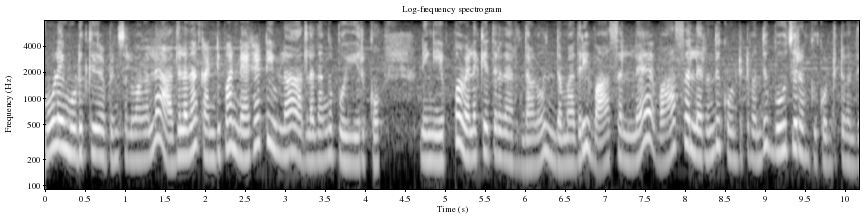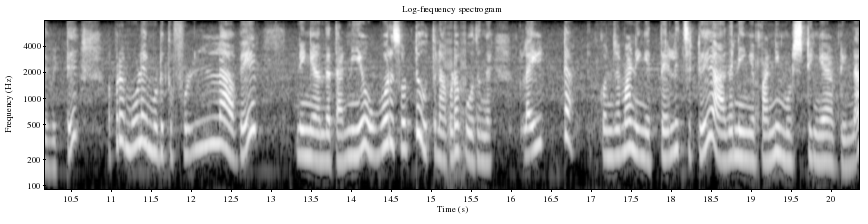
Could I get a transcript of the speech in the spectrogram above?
மூளை முடுக்கு அப்படின்னு சொல்லுவாங்கள்ல அதில் தான் கண்டிப்பாக நெகட்டிவ்லாம் அதில் தாங்க போய் இருக்கும். நீங்கள் எப்போ விளக்கேற்றுறதா இருந்தாலும் இந்த மாதிரி வாசலில் வாசல்ல இருந்து கொண்டுட்டு வந்து பூஜரம்க்கு கொண்டுட்டு வந்து விட்டு அப்புறம் மூளை முடுக்கு ஃபுல்லாகவே நீங்கள் அந்த தண்ணியை ஒவ்வொரு சொட்டு ஊற்றுனா கூட போதுங்க. லைட்டாக கொஞ்சமாக நீங்கள் தெளிச்சுட்டு அதை நீங்கள் பண்ணி முடிச்சிட்டிங்க அப்படின்னா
